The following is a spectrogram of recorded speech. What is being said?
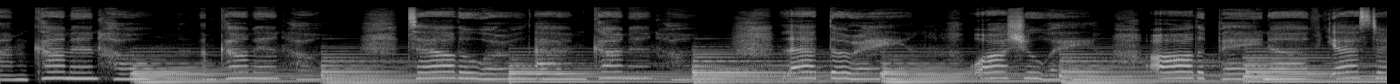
I'm coming home, I'm coming home. Tell the world I'm coming home. Let the rain wash away all the pain of yesterday.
